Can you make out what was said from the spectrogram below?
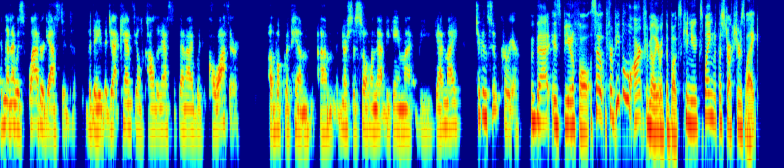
And then I was flabbergasted the day that Jack Canfield called and asked if then I would co-author a book with him, um, Nurse's Soul, and that began my began my chicken soup career. That is beautiful. So, for people who aren't familiar with the books, can you explain what the structure is like?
